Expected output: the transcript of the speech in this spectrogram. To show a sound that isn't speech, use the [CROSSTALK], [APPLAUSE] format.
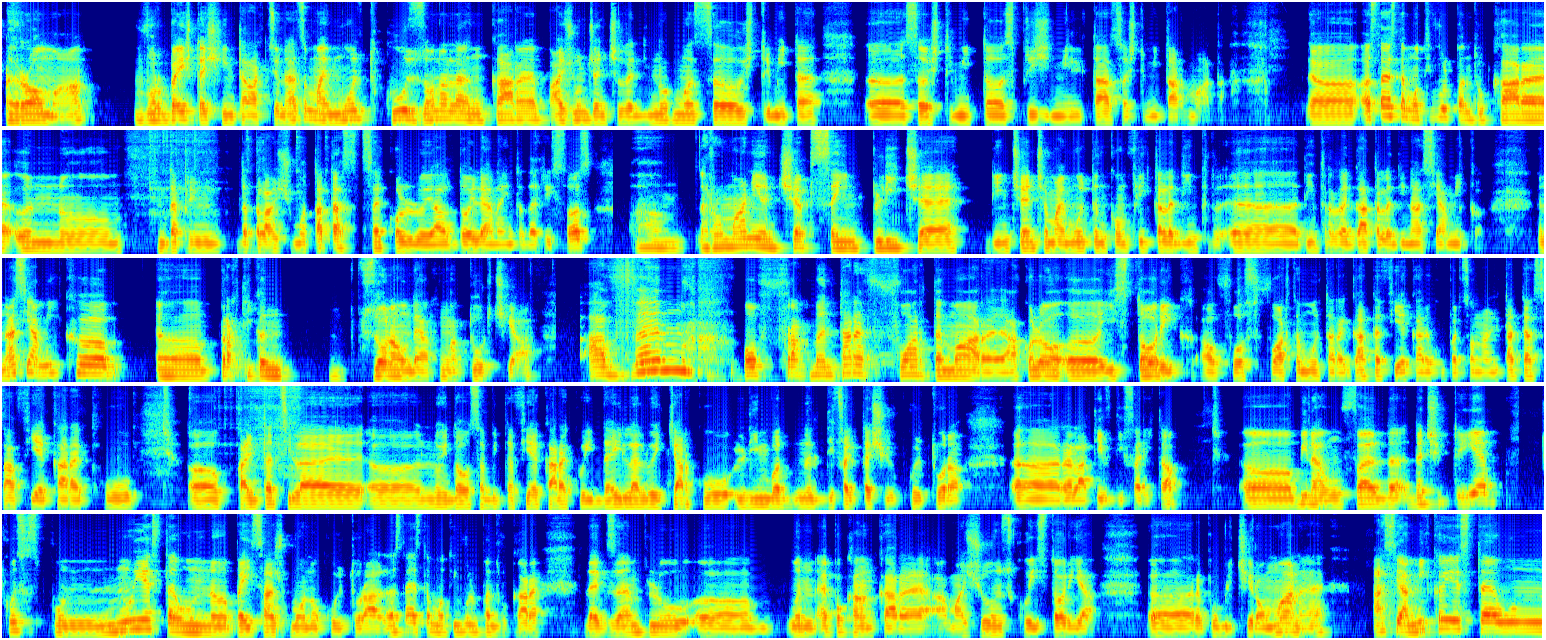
Roma vorbește și interacționează mai mult cu zonele în care ajunge în cele din urmă să își trimite, să își trimită sprijin militar, să își trimită armata. Ăsta este motivul pentru care în, de, prin, de pe la jumătatea secolului al doilea înainte de Hristos, romanii încep să implice din ce în ce mai mult în conflictele dintre, dintre regatele din Asia Mică. În Asia Mică, practic în zona unde e acum Turcia, avem o fragmentare foarte mare. Acolo, uh, istoric, au fost foarte multe regate, fiecare cu personalitatea sa, fiecare cu uh, calitățile uh, lui deosebite, fiecare cu ideile lui, chiar cu limbă diferită și cultură relativ diferită. Bine, un fel de. Deci e cum să spun, nu este un uh, peisaj monocultural. Ăsta este motivul pentru care, de exemplu, uh, în epoca în care am ajuns cu istoria uh, Republicii Romane, Asia Mică este un,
